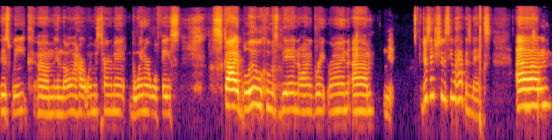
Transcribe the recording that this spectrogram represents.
this week um, in the Owen Hart Women's Tournament. The winner will face Skye Blue, who's been on a great run. Um, yeah. Just interested to see what happens next. Um,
